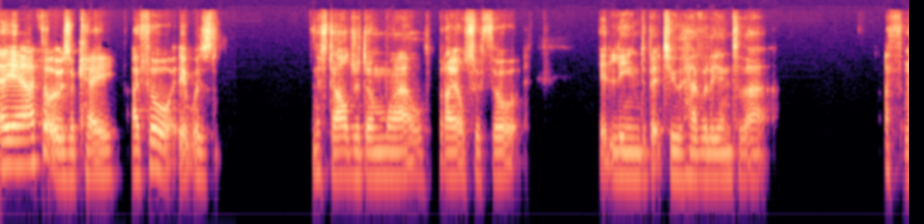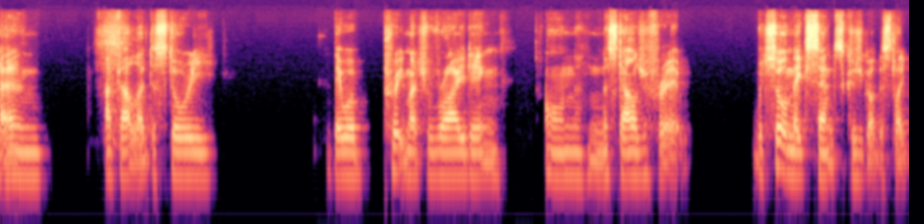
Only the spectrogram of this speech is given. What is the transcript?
Uh, yeah, I thought it was okay. I thought it was nostalgia done well, but I also thought it leaned a bit too heavily into that. I th- mm-hmm. um, I felt like the story they were pretty much riding on nostalgia for it, which sort of makes sense because you got this like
